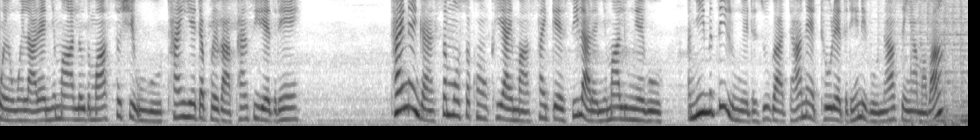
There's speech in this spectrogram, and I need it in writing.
ဝင်ဝင်လာတဲ့မြန်မာအလုပ်သမား18ဦးကိုထိုင်းရဲတပ်ဖွဲ့ကဖမ်းဆီးတဲ့သတင်းထိုင်းနိုင်ငံစမုတ်စခွန်ခရိုင်မှာစိုက်ကယ်စီးလာတဲ့မြန်မာလူငယ်ကိုအမည်မသိလူငယ်တစုကဓာတ်နဲ့ထိုးတဲ့သတင်းတွေကိုနားဆင်ရမှာပါ။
